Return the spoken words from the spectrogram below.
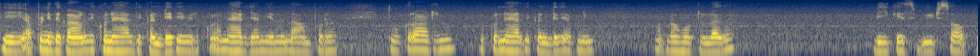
ਤੇ ਆਪਣੀ ਦੁਕਾਨ ਦੇਖੋ ਨਹਿਰ ਦੇ ਕੰਢੇ ਤੇ, ਬਿਲਕੁਲ ਨਹਿਰ ਜਾਂਦੀ ਹੈ ਨਦਾਮਪੁਰ ਤੋਂ ਘਰਾਟ ਨੂੰ। ਬਿਲਕੁਲ ਨਹਿਰ ਦੇ ਕੰਢੇ ਤੇ ਆਪਣੀ, ਆਪਣਾ ਹੋਟਲ ਹੈਗਾ। ਕੇ ਸਵੀਟ ਸ਼ਾਪ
